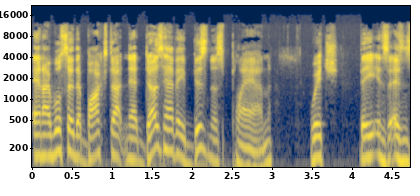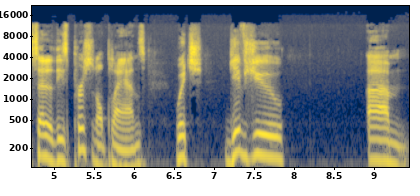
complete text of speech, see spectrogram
And i will say that box.net does have a business plan which they ins- instead of these personal plans which gives you um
